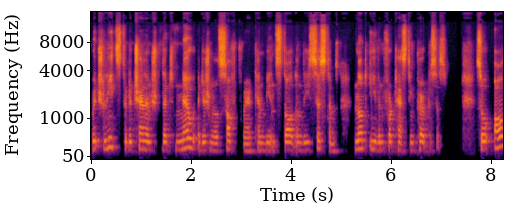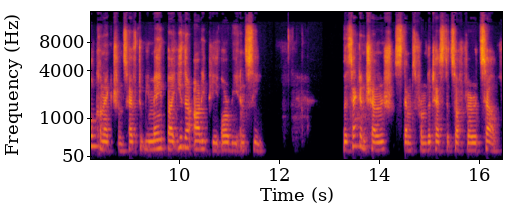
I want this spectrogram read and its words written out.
which leads to the challenge that no additional software can be installed on these systems, not even for testing purposes. So all connections have to be made by either RDP or VNC. The second challenge stems from the tested software itself.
